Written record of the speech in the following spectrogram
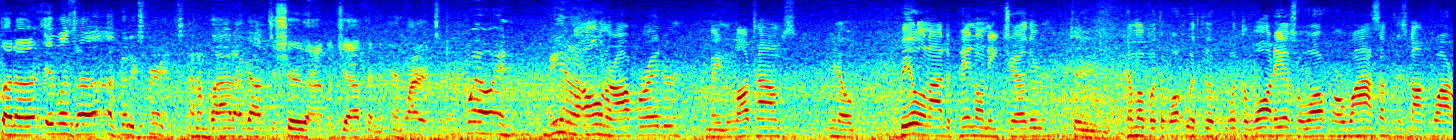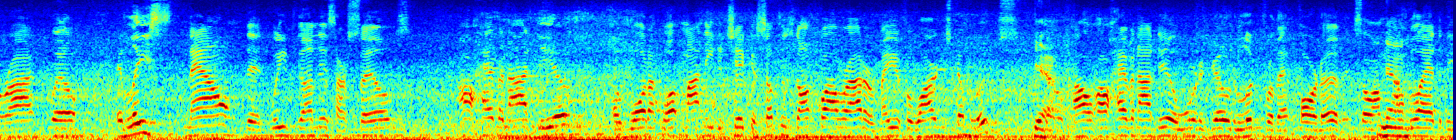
but uh, it was a, a good experience, and I'm glad I got to share that with Jeff and, and Wired today. well, and being an owner operator, I mean, a lot of times, you know, Bill and I depend on each other to come up with the what with the what the what ifs or what or why something's not quite right. Well, at least now that we've done this ourselves, I'll have an idea of what I, what might need to check if something's not quite right, or maybe if a wire just come loose. You Yeah. know, I'll, I'll have an idea of where to go to look for that part of it. So I'm, Now- I'm glad to be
